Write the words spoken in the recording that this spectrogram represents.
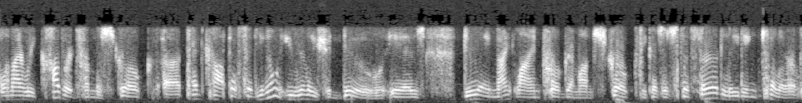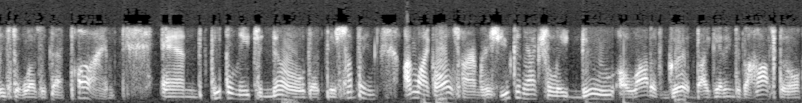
when I recovered from the stroke, uh, Ted Koppel said, "You know what you really should do is do a Nightline program on stroke because it's the third leading killer, at least it was at that time, and people need to know that there's something unlike Alzheimer's. You can actually do a lot of good by getting to the hospital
